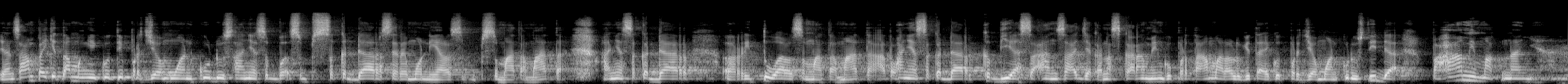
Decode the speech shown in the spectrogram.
Dan sampai kita mengikuti perjamuan kudus hanya sekedar seremonial semata-mata, hanya sekedar eh, ritual semata-mata, atau hanya sekedar kebiasaan saja. Karena sekarang minggu pertama lalu kita ikut perjamuan kudus tidak pahami maknanya.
